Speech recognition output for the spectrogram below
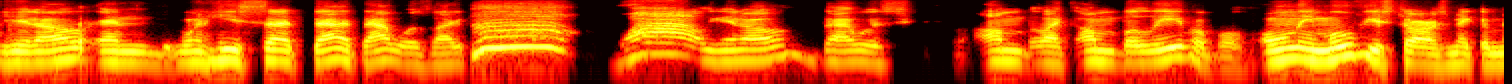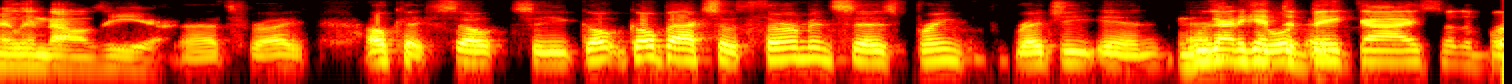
You know, and when he said that, that was like, wow, you know, that was um like unbelievable. Only movie stars make a million dollars a year. That's right. Okay, so so you go go back. So Thurman says bring Reggie in. we got to get the big guy. So the boss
